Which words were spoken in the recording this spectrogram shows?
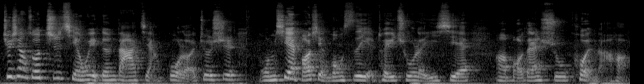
就像说之前我也跟大家讲过了，就是我们现在保险公司也推出了一些啊保单纾困啊哈，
